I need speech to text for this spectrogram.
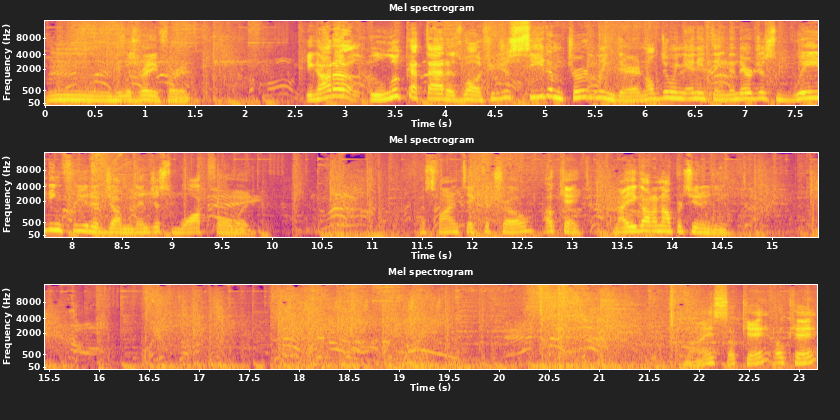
Mmm, he was ready for it. You gotta look at that as well. If you just see them turtling there, not doing anything, then they're just waiting for you to jump, then just walk forward. That's fine, take throw. Okay, now you got an opportunity. Nice, okay, okay.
